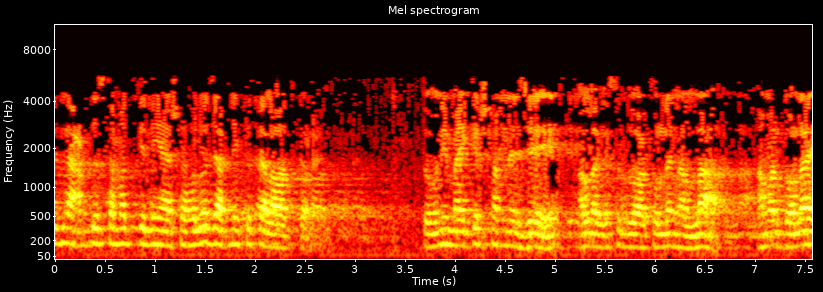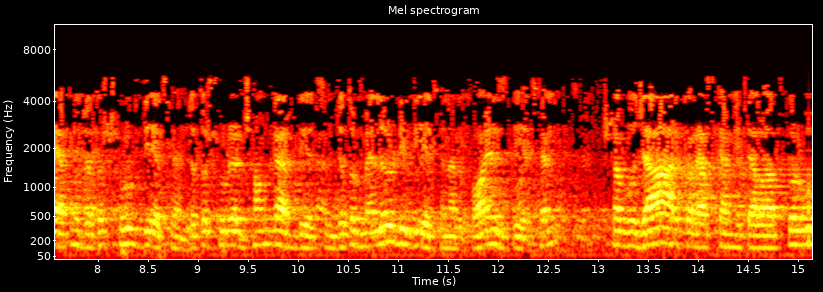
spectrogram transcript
ইবনে আব্দুল সামাদকে নিয়ে আসা হলো যে আপনি একটু তেলাওয়াত করেন। তো উনি মাইকের সামনে যে আল্লাহ কাছে দোয়া করলেন, আল্লাহ, আমার গলায় আপনি যত সুর দিয়েছেন, যত সুরের ঝঙ্কার দিয়েছেন, যত মেলোডি দিয়েছেন আর ভয়েস দিয়েছেন, সব উজাড় করে আজকে আমি তেলাওয়াত করব।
